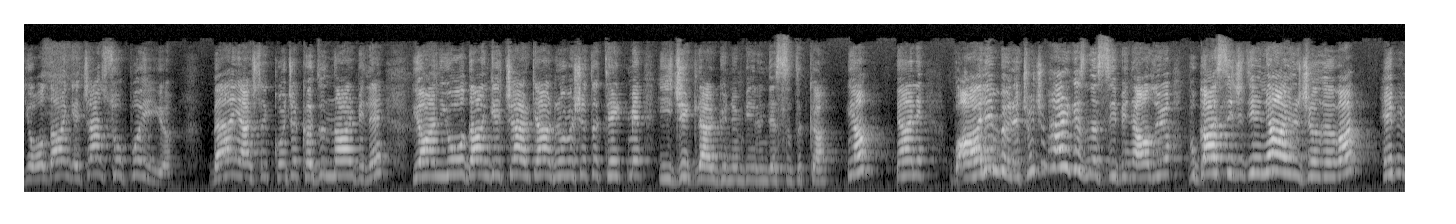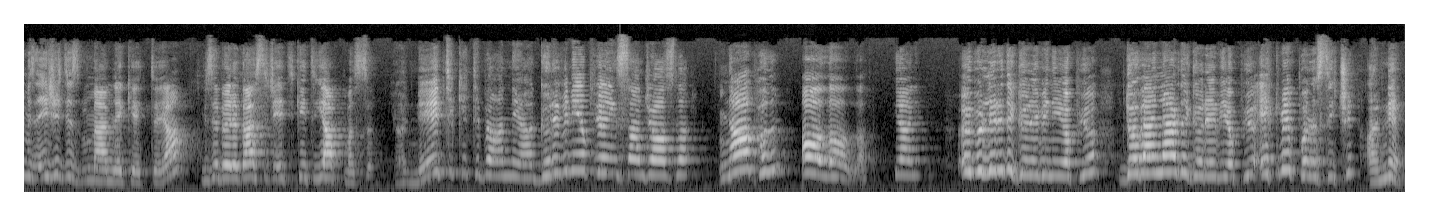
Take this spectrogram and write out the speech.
yoldan geçen sopa yiyor. Ben yaştaki koca kadınlar bile yani yoldan geçerken röveşata tekme yiyecekler günün birinde Sıdıka. Ya yani bu alem böyle çocuğum herkes nasibini alıyor. Bu gazeteci diye ne ayrıcalığı var? Hepimiz eşitiz bu memlekette ya. Bize böyle gazeteci etiketi yapmasın. Ya ne etiketi be anne ya? Görevini yapıyor insancağızlar. Ne yapalım? Allah Allah. Yani öbürleri de görevini yapıyor. Dövenler de görev yapıyor. Ekmek parası için. Anne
